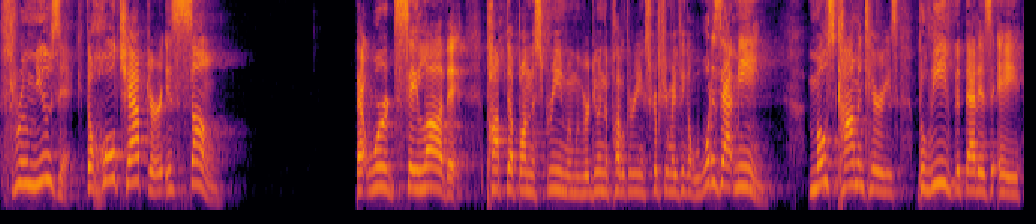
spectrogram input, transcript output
through music. The whole chapter is sung. That word Selah that popped up on the screen when we were doing the public reading scripture, you might think, what does that mean? Most commentaries believe that that is a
